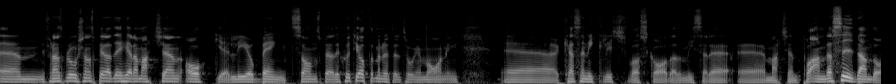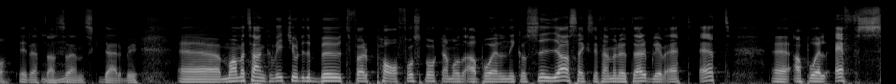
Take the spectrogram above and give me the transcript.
Um, Frans Brorsson spelade hela matchen och Leo Bengtsson spelade 78 minuter och tog en varning. Uh, Kasaniklic var skadad och missade eh, matchen på andra sidan då, i detta Mm. svensk derby. Uh, Mohamed Tankovic gjorde debut för Pafos borta mot Apoel Nicosia, 65 minuter, blev 1-1. Uh, Apoel FC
